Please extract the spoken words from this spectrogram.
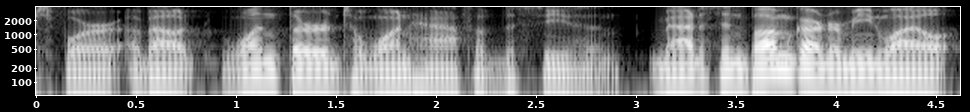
for about one third to one half of the season. Madison Bumgarner, meanwhile,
